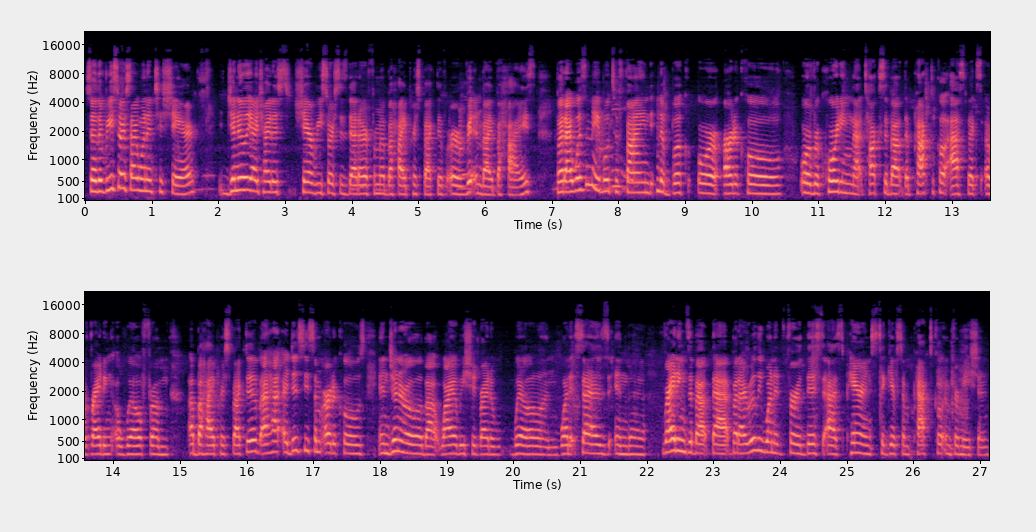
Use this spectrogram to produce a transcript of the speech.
So the resource I wanted to share, generally I try to share resources that are from a Baha'i perspective or written by Baha'is, but I wasn't able to find a book or article or recording that talks about the practical aspects of writing a will from a Baha'i perspective. I, ha- I did see some articles in general about why we should write a will and what it says in the writings about that, but I really wanted for this as parents to give some practical information.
